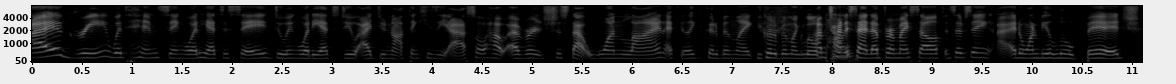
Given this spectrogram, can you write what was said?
I agree with him saying what he had to say, doing what he had to do. I do not think he's the asshole. However, it's just that one line. I feel like he could have been like, He could have been like little I'm trying to punk, stand up for myself. Instead of saying, I don't want to be a little bitch,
